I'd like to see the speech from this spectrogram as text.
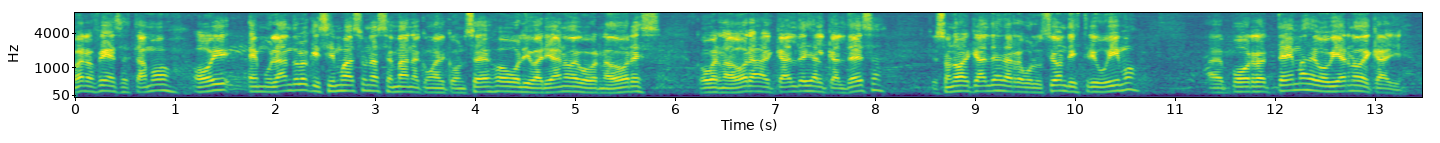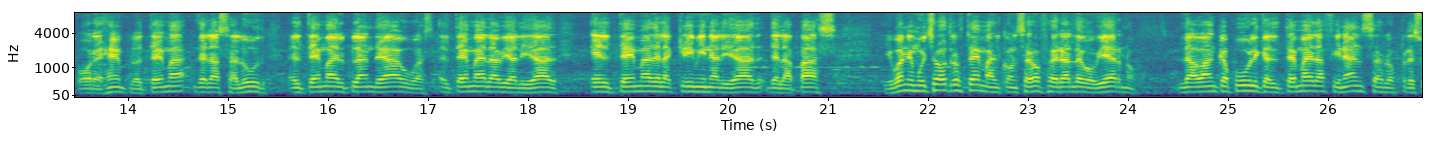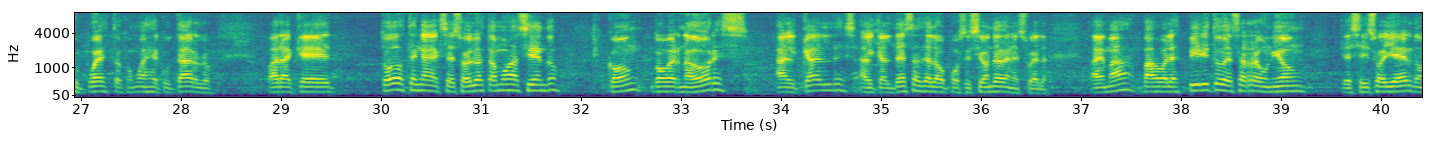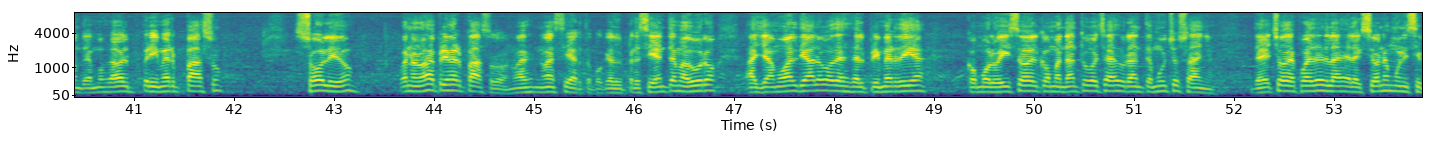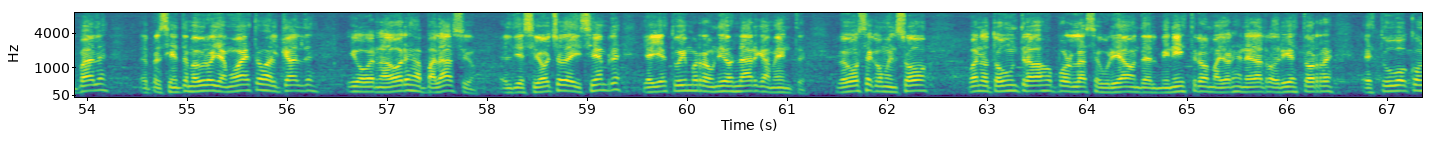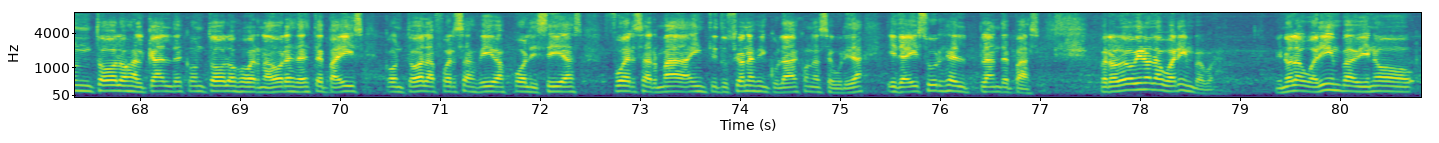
Bueno, fíjense, estamos hoy emulando lo que hicimos hace una semana con el Consejo Bolivariano de Gobernadores, Gobernadoras, Alcaldes y Alcaldesas, que son los alcaldes de la revolución. Distribuimos eh, por temas de gobierno de calle, por ejemplo, el tema de la salud, el tema del plan de aguas, el tema de la vialidad, el tema de la criminalidad, de la paz, y bueno, y muchos otros temas, el Consejo Federal de Gobierno, la banca pública, el tema de las finanzas, los presupuestos, cómo ejecutarlos, para que todos tengan acceso. Hoy lo estamos haciendo con gobernadores, alcaldes, alcaldesas de la oposición de Venezuela. Además, bajo el espíritu de esa reunión que se hizo ayer, donde hemos dado el primer paso sólido, bueno, no es el primer paso, no es, no es cierto, porque el presidente Maduro llamó al diálogo desde el primer día, como lo hizo el comandante Hugo Chávez durante muchos años. De hecho, después de las elecciones municipales, el presidente Maduro llamó a estos alcaldes y gobernadores a Palacio el 18 de diciembre y ahí estuvimos reunidos largamente. Luego se comenzó bueno, todo un trabajo por la seguridad donde el ministro, el mayor general Rodríguez Torres, estuvo con todos los alcaldes, con todos los gobernadores de este país, con todas las fuerzas vivas, policías, Fuerza Armada, instituciones vinculadas con la seguridad y de ahí surge el plan de paz. Pero luego vino la guarimba, pues. Vino la guarimba, vino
